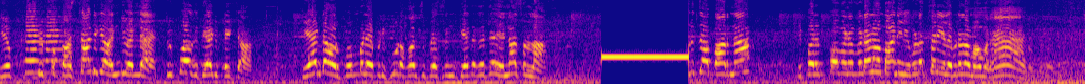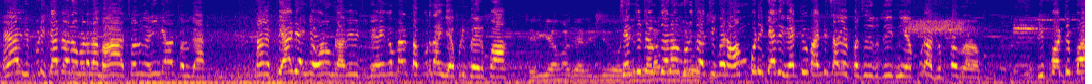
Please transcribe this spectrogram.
இப்ப பஸ் ஸ்டாண்டுக்கு வண்டி வரல. டிப்போக்கு தேடி போயிட்டான் ஏன்டா ஒரு பொம்பளை இப்படி கூட குறைச்சு பேசுறேன்னு கேட்ட கேட்டா என்ன சொல்லலாம்? முடிச்சா பாருனா இப்ப இப்ப விடலாமா? நீங்க விட தெரியல விடலாமா அவனை? ஏ இப்படி கேட்டவன விடலாமா? சொல்லுங்க நீங்க சொல்லுங்க. நாங்க தேடி அங்க ஓரம்ல வீட்டுக்கு எங்க மேல தப்பு தான் இங்க எப்படி போயிருப்பா? தெரியாம தெரிஞ்சு செஞ்சுட்டு தானே முடிஞ்சாச்சு இப்ப அம்படி கேள்வி கேட்டு வண்டி சாவி பச்சுக்கிட்டு நீ எப்படா டிப்பா இப்போ டிப்பா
